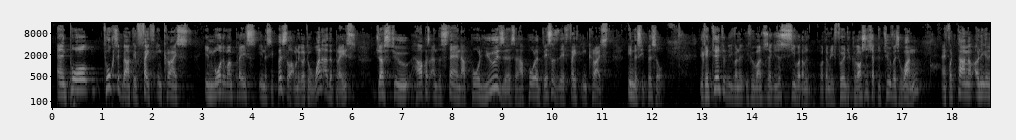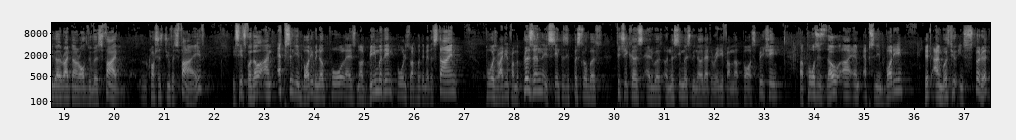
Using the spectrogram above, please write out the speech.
And Paul talks about their faith in Christ in more than one place in this epistle. I'm going to go to one other place just to help us understand how Paul uses and how Paul addresses their faith in Christ in this epistle. You can turn to the, if you want to, so you just see what I'm, what I'm referring to. Colossians chapter 2, verse 1. And for time, I'm only going to go right down all to verse 5. Colossians 2, verse 5. He says, For though I'm absent in body, we know Paul has not been with him. Paul is not with him at this time. Paul is writing from a prison. He sent this epistle with Tychicus and with Onesimus. We know that already from the past preaching. But Paul says, Though I am absent in body, yet I'm with you in spirit,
